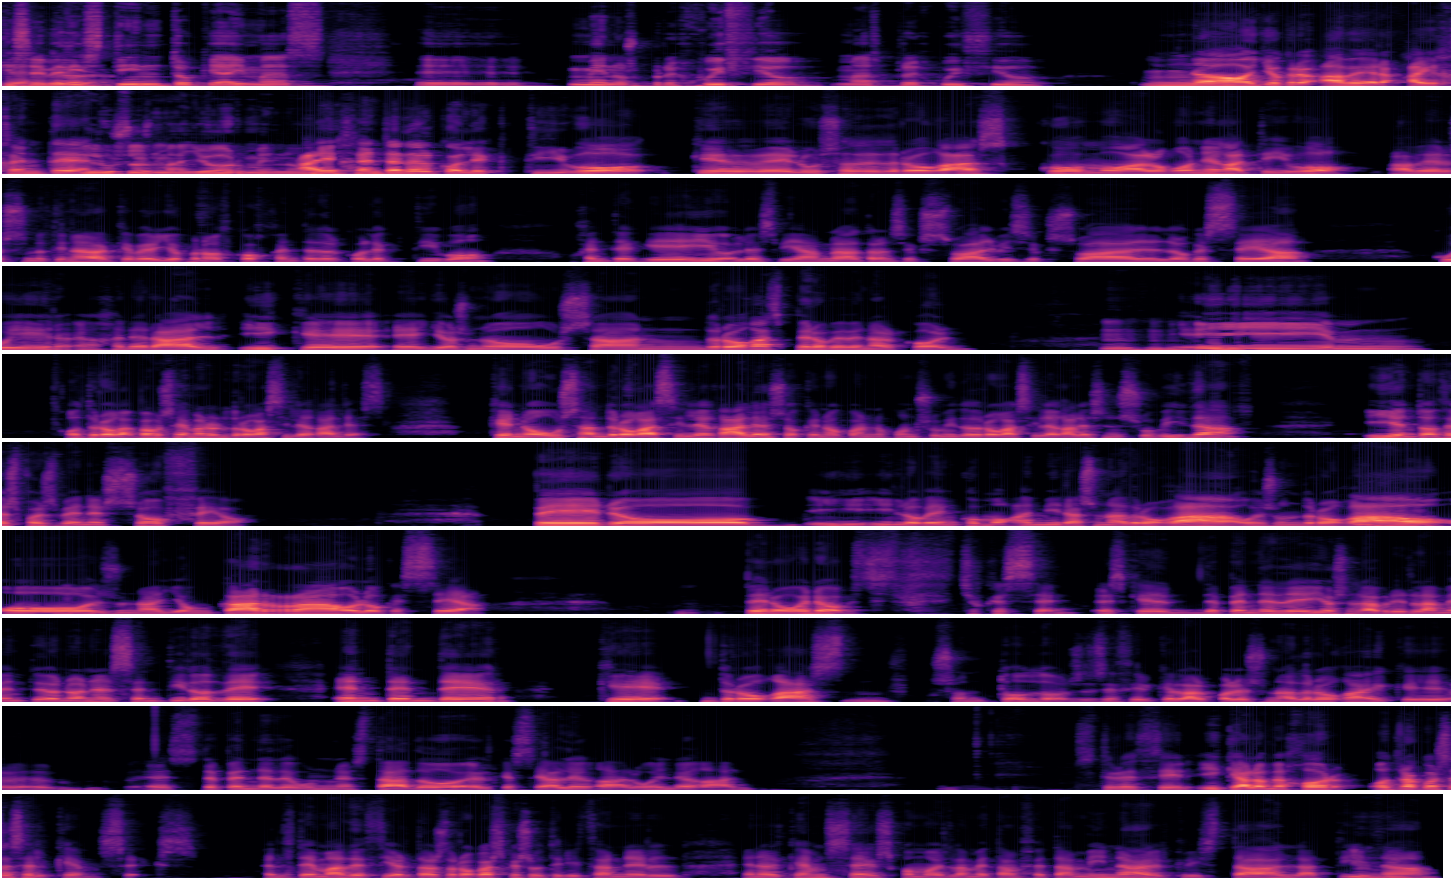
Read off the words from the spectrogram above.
Que se ve distinto, que hay más eh, menos prejuicio, más prejuicio. No, yo creo, a ver, hay gente. El uso es mayor, menor. Hay gente del colectivo que ve el uso de drogas como algo negativo. A ver, eso no tiene nada que ver. Yo conozco gente del colectivo, gente gay, lesbiana, transexual, bisexual, lo que sea, queer en general, y que ellos no usan drogas, pero beben alcohol. Y. O vamos a llamarlos drogas ilegales. Que no usan drogas ilegales o que no han consumido drogas ilegales en su vida. Y entonces, pues ven eso feo pero y, lo ven como, ay, mira, es una droga, o es un drogado, o es una yoncarra, o lo que sea. Pero bueno, yo qué sé, es que depende de ellos el abrir la mente o no, en el sentido de entender que drogas son todos, es decir, que el alcohol es una droga y que es, depende de un estado el que sea legal o ilegal. Decir, y que a lo mejor otra cosa es el chemsex el tema de ciertas drogas que se utilizan en el, en el chemsex, como es la metanfetamina, el cristal, la tina,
